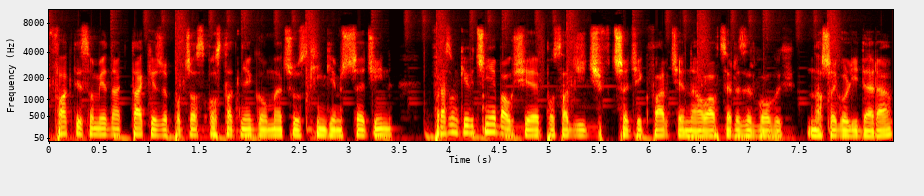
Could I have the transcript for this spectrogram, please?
Fakty są jednak takie, że podczas ostatniego meczu z Kingiem Szczecin Frasonkiewicz nie bał się posadzić w trzeciej kwarcie na ławce rezerwowych naszego lidera.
